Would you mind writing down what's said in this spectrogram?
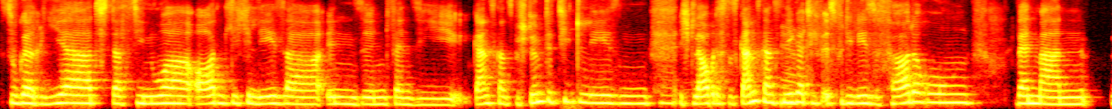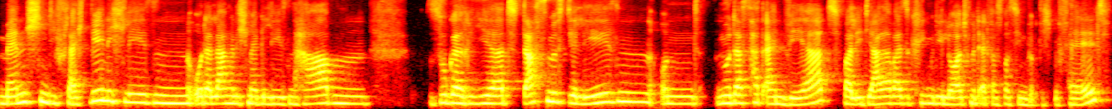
suggeriert, dass sie nur ordentliche LeserInnen sind, wenn sie ganz, ganz bestimmte Titel lesen. Ich glaube, dass das ganz, ganz negativ ist für die Leseförderung, wenn man Menschen, die vielleicht wenig lesen oder lange nicht mehr gelesen haben, suggeriert, das müsst ihr lesen und nur das hat einen Wert, weil idealerweise kriegen wir die Leute mit etwas, was ihnen wirklich gefällt.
